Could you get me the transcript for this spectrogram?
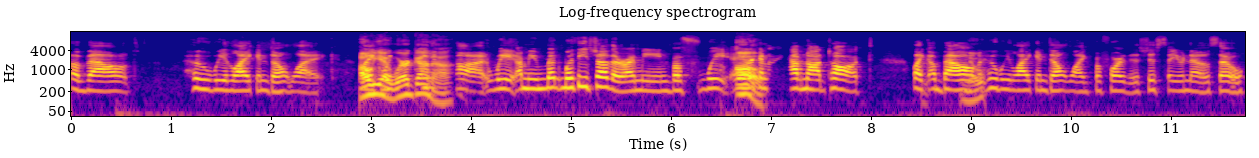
about who we like and don't like. Oh, Like, yeah, we- we're gonna. have not. We, I mean, but with each other. I mean, bef- we Eric Oh. and I have not talked like about Nope. who we like and don't like before this. Just so you know. So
